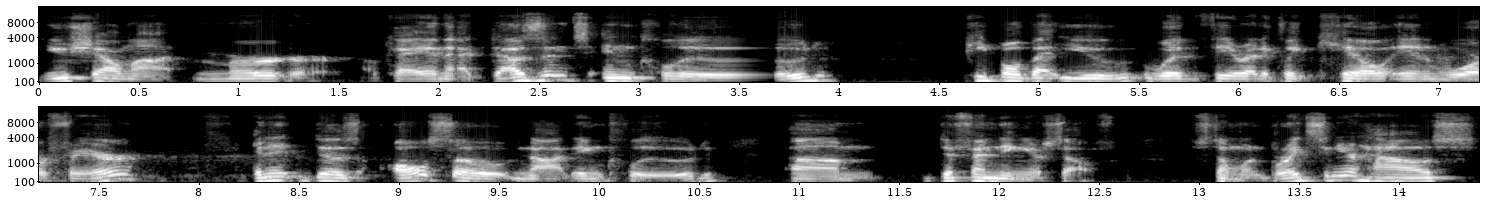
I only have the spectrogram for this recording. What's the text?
you shall not murder. Okay, and that doesn't include people that you would theoretically kill in warfare. And it does also not include um, defending yourself. someone breaks in your house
